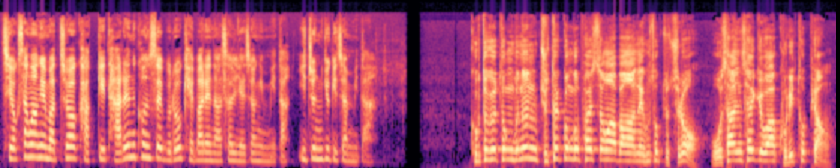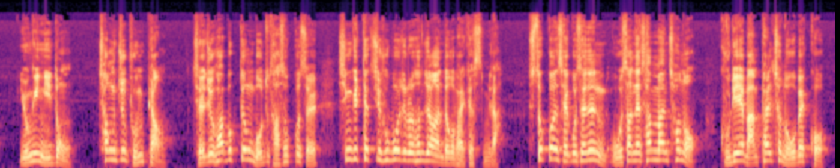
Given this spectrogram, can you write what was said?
지역 상황에 맞춰 각기 다른 컨셉으로 개발에 나설 예정입니다. 이준규 기자입니다. 국토교통부는 주택 공급 활성화 방안의 후속 조치로 오산 세교와 구리 토평, 용인 이동, 청주 분평, 제주 화북 등 모두 5곳을 신규 택지 후보지로 선정한다고 밝혔습니다. 수도권 3곳에는 오산의 3만 1,000호, 구리의 18,500호,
